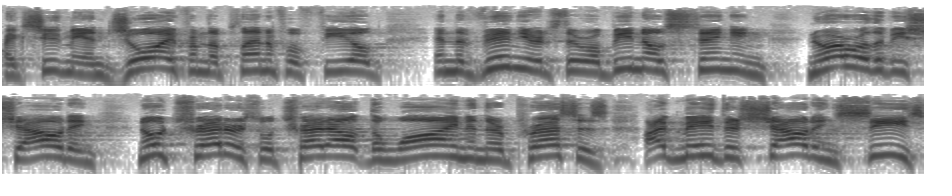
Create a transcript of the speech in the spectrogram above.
excuse me, and joy from the plentiful field. In the vineyards there will be no singing, nor will there be shouting. No treaders will tread out the wine in their presses. I've made their shouting cease.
